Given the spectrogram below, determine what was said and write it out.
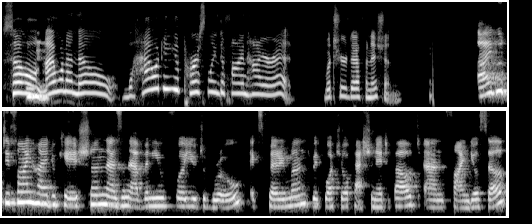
So mm-hmm. I want to know how do you personally define higher ed? What's your definition? I would define higher education as an avenue for you to grow, experiment with what you're passionate about, and find yourself.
